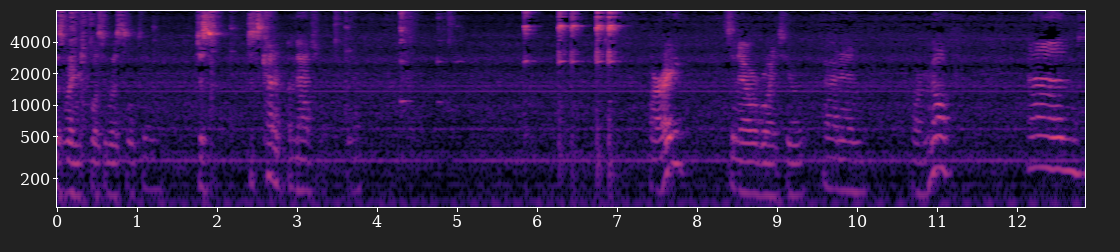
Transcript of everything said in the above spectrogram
This is what you're supposed to whistle to. Just, just kind of imagine it. You know? Alrighty. So now we're going to add in our milk, and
